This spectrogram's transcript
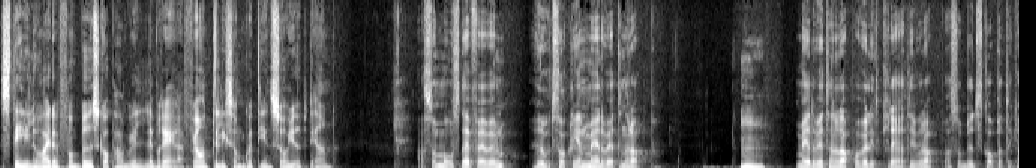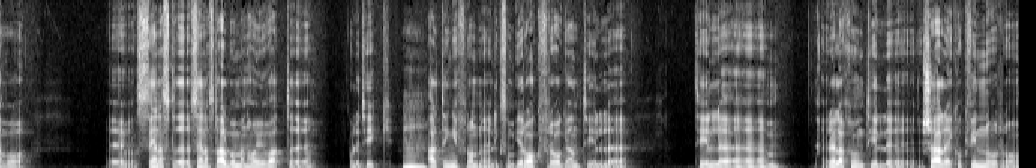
stil och vad är det för budskap han vill leverera? För jag har inte liksom gått in så djupt i han. Alltså Mos Def är väl huvudsakligen medveten rap. Mm. Medveten rap och väldigt kreativ rap. Alltså budskapet det kan vara. Eh, senaste, senaste albumen har ju varit eh, politik. Mm. Allting ifrån eh, liksom Irakfrågan till, eh, till eh, relation till kärlek och kvinnor. Och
